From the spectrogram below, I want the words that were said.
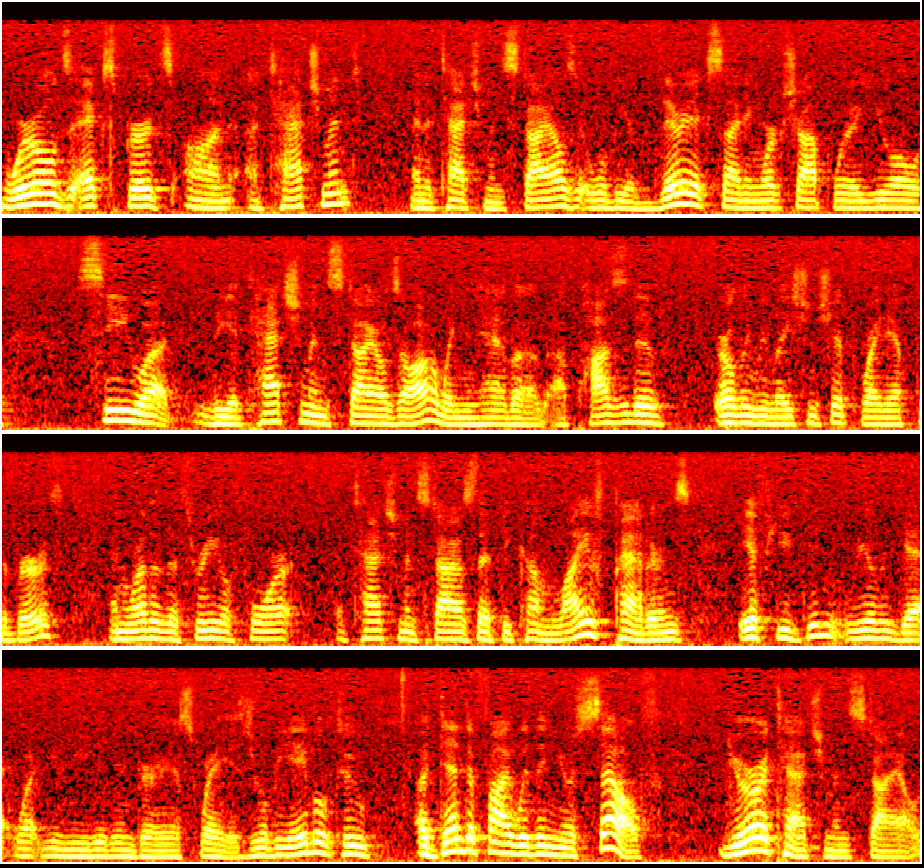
world's experts on attachment and attachment styles. It will be a very exciting workshop where you'll see what the attachment styles are when you have a, a positive early relationship right after birth and whether the three or four attachment styles that become life patterns if you didn't really get what you needed in various ways. You'll be able to identify within yourself your attachment style,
